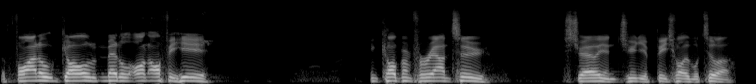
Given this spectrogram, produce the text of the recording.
The final gold medal on offer here in Cobram for round two. Australian Junior Beach Volleyball Tour.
